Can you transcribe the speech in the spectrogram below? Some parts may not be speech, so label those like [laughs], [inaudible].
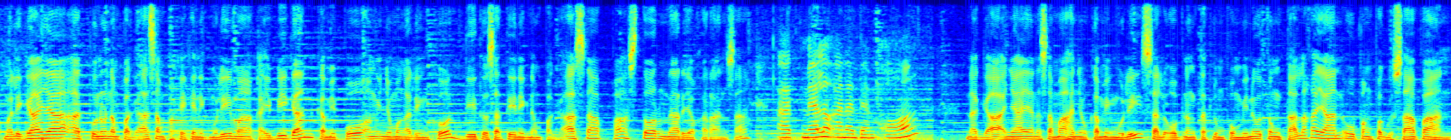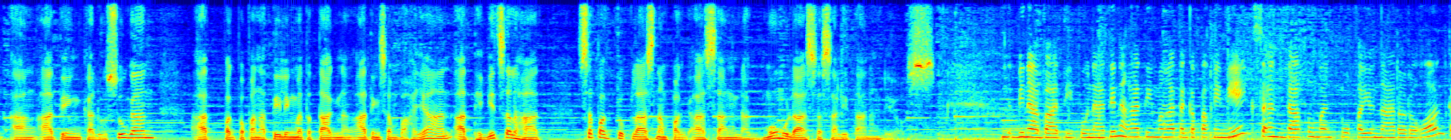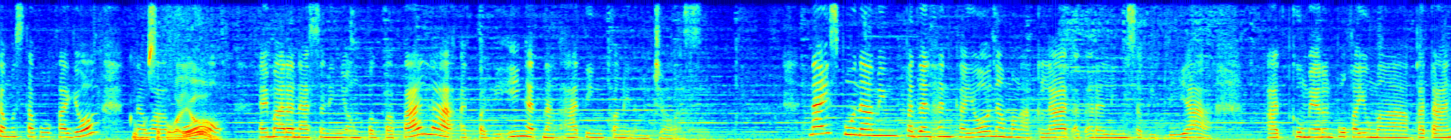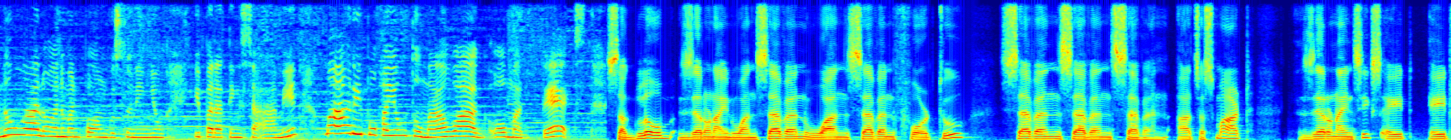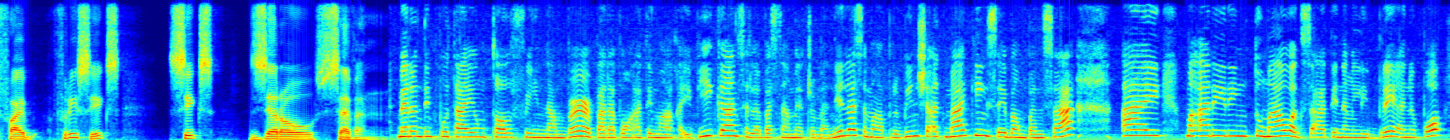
Maligaya at puno ng pag-asang pakikinig muli mga kaibigan. Kami po ang inyong mga lingkod dito sa Tinig ng Pag-asa, Pastor Nario Caranza. At Melo Anademong. Nag-aanyaya na samahan niyo kaming muli sa loob ng 30 minutong talakayan upang pag-usapan ang ating kalusugan at pagpapanatiling matatag ng ating sambahayan at higit sa lahat sa pagtuklas ng pag-asang nagmumula sa salita ng Diyos. Binabati po natin ang ating mga tagapakinig. Saan dako man po kayo naroroon? Kamusta po kayo? Kumusta Nawa po kayo? ay maranasan ninyo ang pagpapala at pag-iingat ng ating Panginoong Diyos. Nais po naming padalhan kayo ng mga aklat at aralin sa Biblia. At kung meron po kayong mga katanungan o anuman po ang gusto ninyong iparating sa amin, maaari po kayong tumawag o mag-text Sa Globe, 0917-1742-777 at sa Smart, 0968-8536-607. Meron din po tayong toll-free number para po ating mga kaibigan sa labas ng Metro Manila, sa mga probinsya at maging sa ibang bansa ay maaari ring tumawag sa atin ng libre. Ano po?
